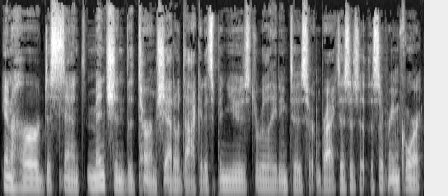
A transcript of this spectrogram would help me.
in her dissent, mentioned the term shadow docket. It's been used relating to certain practices at the Supreme Court.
